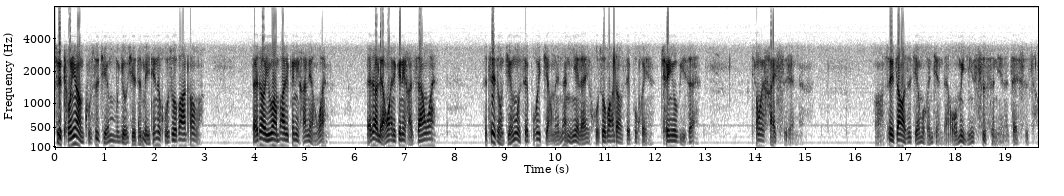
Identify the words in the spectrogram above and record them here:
所以，同样股市节目有些是每天都胡说八道嘛。来到一万八就跟你喊两万，来到两万就跟你喊三万。那这种节目谁不会讲呢？那你也来胡说八道，谁不会？吹牛比赛，将会害死人呢。啊，所以张老师节目很简单，我们已经四十年了在市场，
